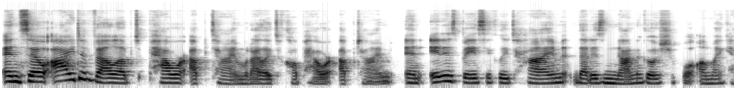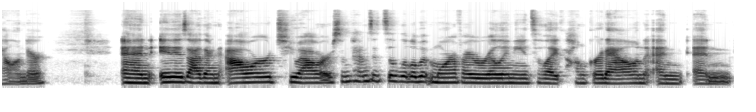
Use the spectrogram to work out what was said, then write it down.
And so i developed power up time what i like to call power up time and it is basically time that is non-negotiable on my calendar. And it is either an hour two hours sometimes it's a little bit more if i really need to like hunker down and and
